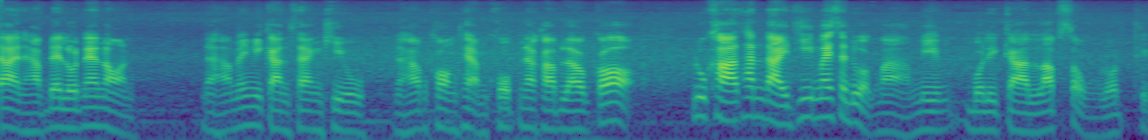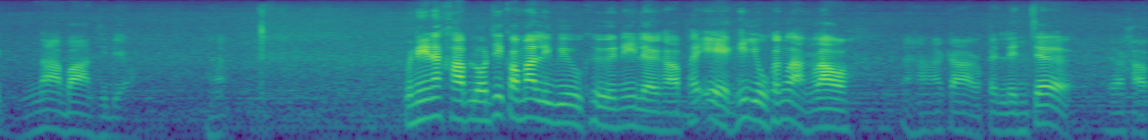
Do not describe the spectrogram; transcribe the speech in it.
ได้นะครับ ได้รถแน่นอนนะฮะไม่มีการแซงคิวนะครับของแถมครบนะครับแล้วก็ลูกค้าท่านใดที่ไม่สะดวกมามีบริการรับส่งรถถึงหน้าบ้านทีเดียวนะ วันนี้นะครับรถที่ก็มารีวิวคือนี่เลยครับพระเอกที่อยู่ข้างหลังเรานะฮะก็เป็นเลนเจอร์นะครับ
